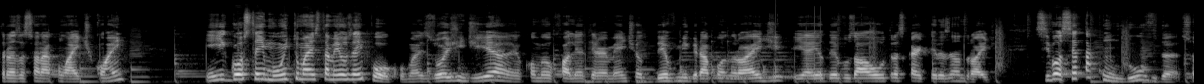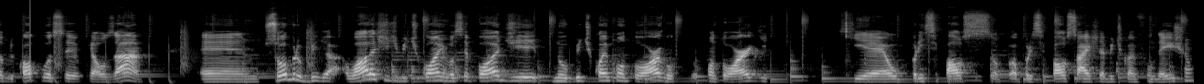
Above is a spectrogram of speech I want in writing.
transacionar com Litecoin. E gostei muito, mas também usei pouco. Mas hoje em dia, como eu falei anteriormente, eu devo migrar para Android e aí eu devo usar outras carteiras Android. Se você tá com dúvida sobre qual que você quer usar, é, sobre o wallet de Bitcoin, você pode ir no bitcoin.org, que é o principal, o principal site da Bitcoin Foundation.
